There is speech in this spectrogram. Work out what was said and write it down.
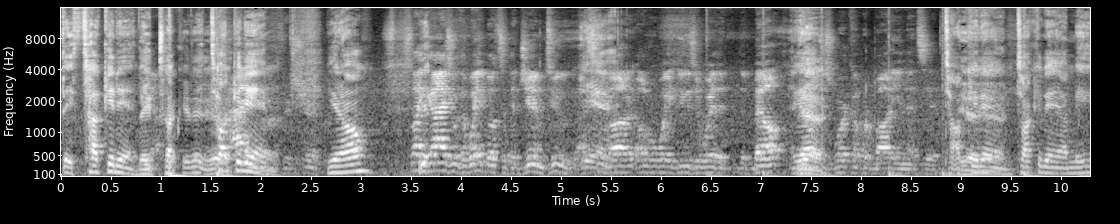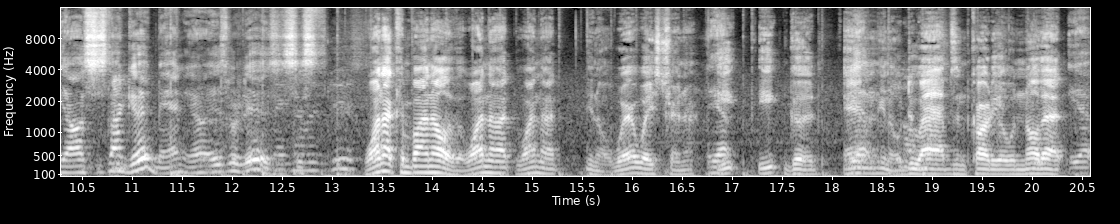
They tuck it in. They tuck it in. tuck yeah. it in. Sure. You know. It's like guys with the weight belts at the gym too. I see a lot of overweight dudes who wear the, the belt and Yeah. they just work up her body and that's it. Tuck Yeah, it yeah. in, tuck it in. I mean, you know, it's just not good, man. You know, it is what it is. It's just Why not combine all of it? Why not? Why not you know, wear a waist trainer, Yeah. eat eat good, and Yeah. you know, do abs and cardio and all that. Yeah.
